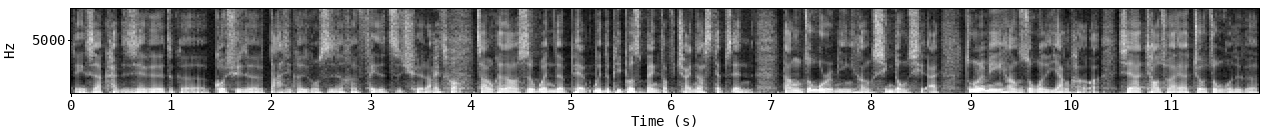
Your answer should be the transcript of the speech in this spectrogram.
等于是要砍这些个这个过去的大型科技公司很肥的职缺了。没错，在我们看到的是 When the When the People's Bank of China steps in，当中国人民银行行动起来，中国人民银行是中国的央行啊，现在跳出来要救中国这个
